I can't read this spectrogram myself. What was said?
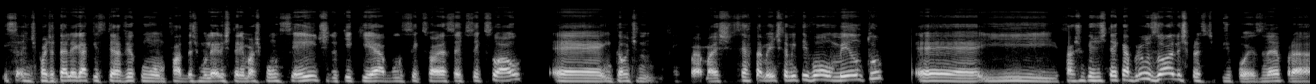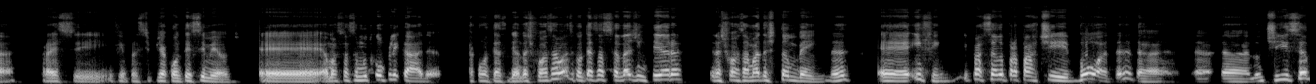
isso, a gente pode até alegar que isso tem a ver com o fato das mulheres terem mais consciente do que, que é abuso sexual e assédio sexual, é, então, gente, mas certamente também teve um aumento é, e com que a gente tenha que abrir os olhos para esse tipo de coisa, né? para esse, enfim, esse tipo de acontecimento. É, é uma situação muito complicada. Acontece dentro das Forças Armadas, acontece na sociedade inteira e nas Forças Armadas também. Né? É, enfim, e passando para a parte boa né, da, da, da, notícia,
